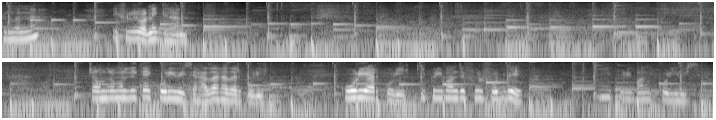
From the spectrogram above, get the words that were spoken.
সুন্দর না? এই ফুলের অনেক ঘ্রাণ। চন্দ্রমল্লিকায় করি হয়েছে, হাজার হাজার করি করি আর করি কি পরিমাণ যে ফুল ফুটবে? কি পরিমাণ করি হয়েছে?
